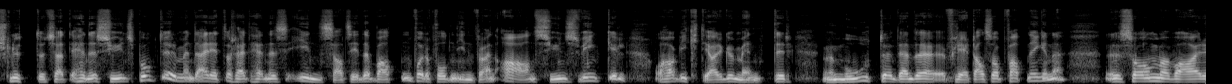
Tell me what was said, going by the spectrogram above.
sluttet seg til hennes synspunkter, men det er rett og slett hennes innsats i debatten for å få den inn fra en annen synsvinkel og ha viktige argumenter mot den flertallsoppfatningene som var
